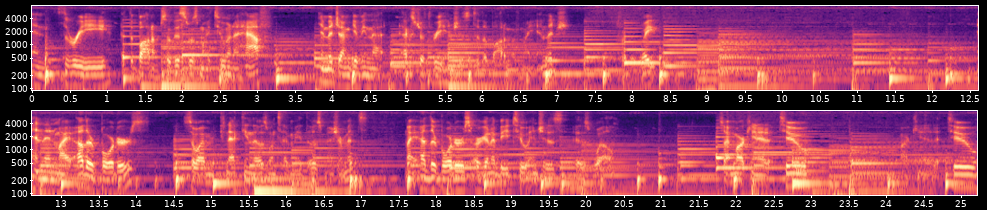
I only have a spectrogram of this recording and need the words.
and three at the bottom. So this was my two and a half image. I'm giving that extra three inches to the bottom of my image weight. And then my other borders, so I'm connecting those once I've made those measurements. My other borders are gonna be two inches as well. So I'm marking it at two, marking it at two.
